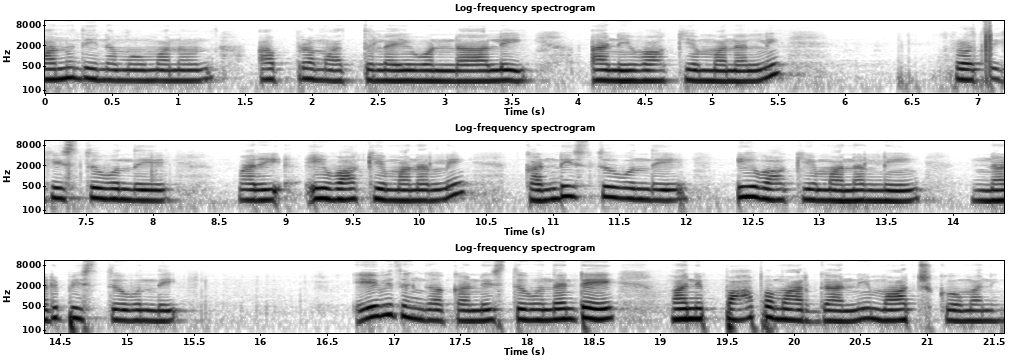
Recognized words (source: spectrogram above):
అనుదినము మనం అప్రమత్తులై ఉండాలి అనే వాక్యం మనల్ని ప్రోత్సహిస్తూ ఉంది. మరి ఈ వాక్యం మనల్ని ఖండిస్తూ ఉంది. ఈ వాక్యం మనల్ని నడిపిస్తూ ఉంది. ఏ విధంగా ఖండిస్తూ ఉందంటే మన పాప మార్గాన్ని మార్చుకోమని.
